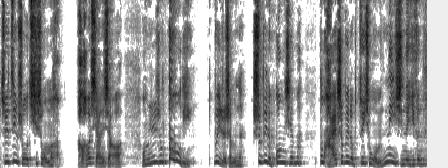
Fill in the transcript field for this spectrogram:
所以这个时候，其实我们好好想一想啊，我们人生到底为了什么呢？是为了光鲜吗？不还是为了追求我们内心的一份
